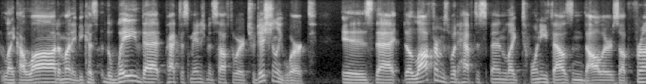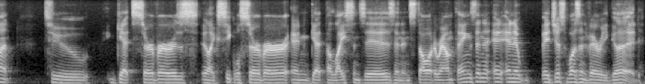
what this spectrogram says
like a lot of money, because the way that practice management software traditionally worked is that the law firms would have to spend like twenty thousand dollars up front to get servers like SQL Server and get the licenses and install it around things, and and, it it just wasn't very good.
